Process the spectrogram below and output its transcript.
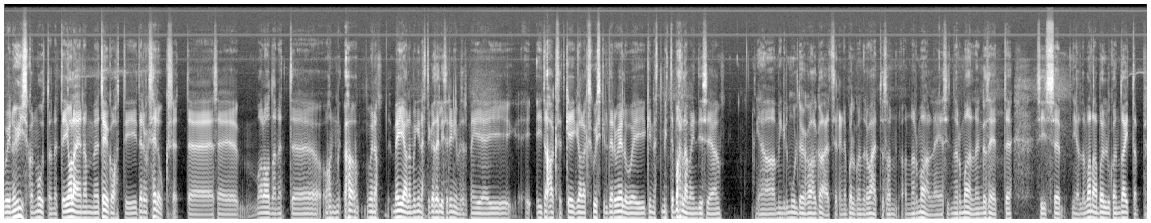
või no ühiskond muutunud, et ei ole enam töökohti terveks eluks, et eh, see, ma loodan, et eh, on või noh, meie oleme kindlasti ka sellised inimesed, et meie ei, ei, ei tahaks, et keegi oleks kuskil terve elu, ei kindlasti mitte parlamendis ja ja mingil muul töökohal ka, et selline põlvkondade vahetus on, on normaalne ja siis normaalne on ka see, et eh, siis eh, nii-öelda vana põlvkond aitab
